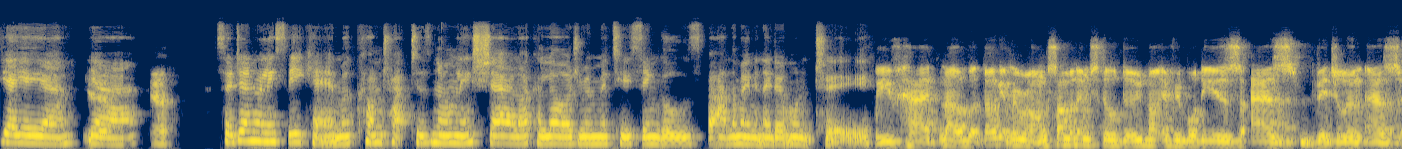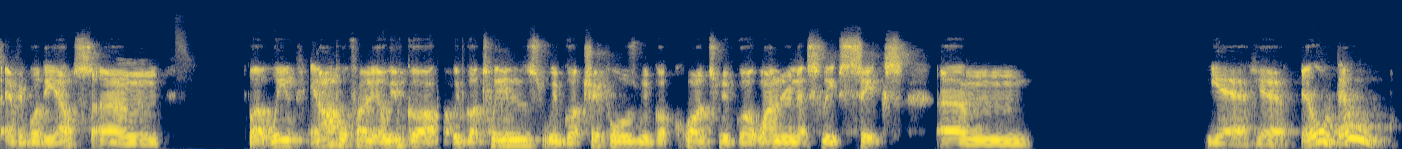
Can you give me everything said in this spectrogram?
yeah, yeah, yeah, yeah, yeah. So generally speaking, contractors normally share like a large room with two singles, but at the moment they don't want to. We've had no, but don't get me wrong. Some of them still do. Not everybody is as vigilant as everybody else. Um, but we in our portfolio we've got we've got twins, we've got triples, we've got quads, we've got one room that sleeps six. Um, yeah, yeah, they're all they're all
